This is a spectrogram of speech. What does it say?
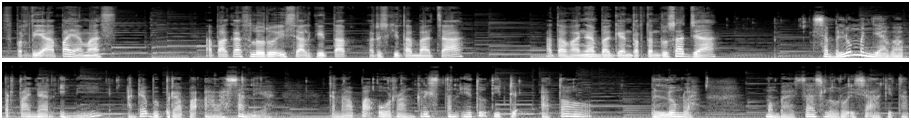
seperti apa ya Mas? Apakah seluruh isi Alkitab harus kita baca atau hanya bagian tertentu saja? Sebelum menjawab pertanyaan ini, ada beberapa alasan ya. Kenapa orang Kristen itu tidak atau belumlah membaca seluruh isi Alkitab.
